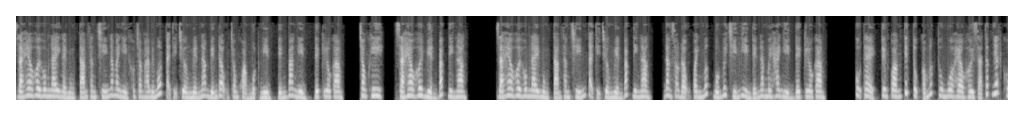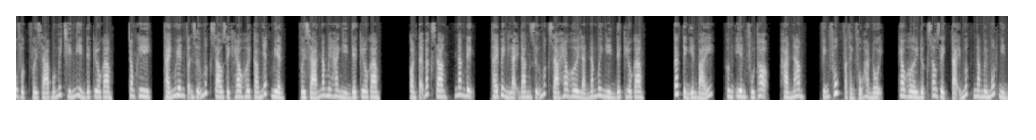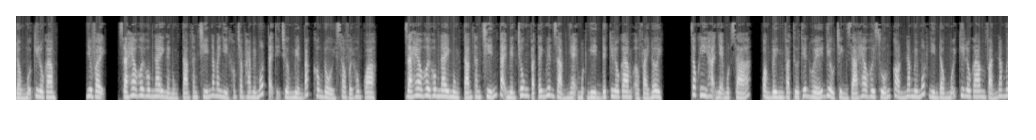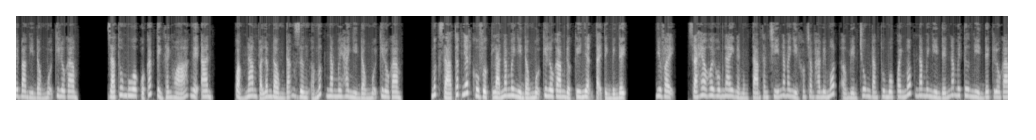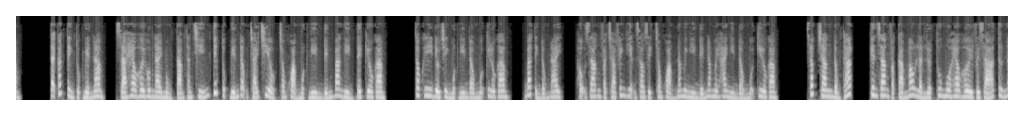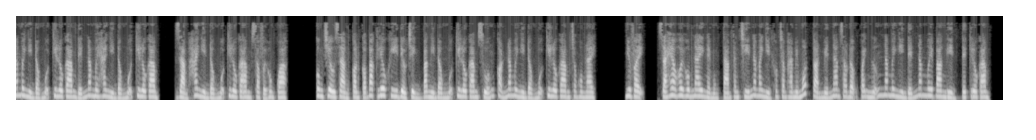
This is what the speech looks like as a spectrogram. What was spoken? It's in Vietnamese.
Giá heo hơi hôm nay ngày 8 tháng 9 năm 2021 tại thị trường miền Nam biến động trong khoảng 1.000 đến 3.000 kg, trong khi giá heo hơi miền Bắc đi ngang. Giá heo hơi hôm nay mùng 8 tháng 9 tại thị trường miền Bắc đi ngang, đang dao động quanh mức 49.000 đến 52.000 kg. Cụ thể, Tuyên Quang tiếp tục có mức thu mua heo hơi giá thấp nhất khu vực với giá 49.000 kg, trong khi Thái Nguyên vẫn giữ mức giao dịch heo hơi cao nhất miền, với giá 52.000 kg. Còn tại Bắc Giang, Nam Định, Thái Bình lại đang giữ mức giá heo hơi là 50.000 đê kg. Các tỉnh Yên Bái, Hưng Yên Phú Thọ, Hà Nam, Vĩnh Phúc và thành phố Hà Nội, heo hơi được giao dịch tại mức 51.000 đồng mỗi kg. Như vậy, giá heo hơi hôm nay ngày 8 tháng 9 năm 2021 tại thị trường miền Bắc không đổi so với hôm qua. Giá heo hơi hôm nay mùng 8 tháng 9 tại miền Trung và Tây Nguyên giảm nhẹ 1.000 đê kg ở vài nơi. Sau khi hạ nhẹ một giá, Quảng Bình và Thừa Thiên Huế điều chỉnh giá heo hơi xuống còn 51.000 đồng mỗi kg và 53.000 đồng mỗi kg. Giá thu mua của các tỉnh Thanh Hóa, Nghệ An, Quảng Nam và Lâm Đồng đang dừng ở mức 52.000 đồng mỗi kg. Mức giá thấp nhất khu vực là 50.000 đồng mỗi kg được ghi nhận tại tỉnh Bình Định. Như vậy, giá heo hơi hôm nay ngày 8 tháng 9 năm 2021 ở miền Trung đang thu mua quanh mốc 50.000 đến 54.000 kg. Tại các tỉnh thuộc miền Nam, giá heo hơi hôm nay mùng 8 tháng 9 tiếp tục biến động trái chiều trong khoảng 1.000 đến 3.000 kg. Sau khi điều chỉnh 1.000 đồng mỗi kg, ba tỉnh Đồng Nai, Hậu Giang và Trà Vinh hiện giao dịch trong khoảng 50.000 đến 52.000 đồng mỗi kg. Sóc Trăng, Đồng Tháp, Kiên Giang và Cà Mau lần lượt thu mua heo hơi với giá từ 50.000 đồng mỗi kg đến 52.000 đồng mỗi kg, giảm 2.000 đồng mỗi kg so với hôm qua. Cùng chiều giảm còn có Bạc Liêu khi điều chỉnh 3.000 đồng mỗi kg xuống còn 50.000 đồng mỗi kg trong hôm nay. Như vậy, giá heo hơi hôm nay ngày 8 tháng 9 năm 2021 toàn miền Nam giao động quanh ngưỡng 50.000 đến 53.000 kg.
